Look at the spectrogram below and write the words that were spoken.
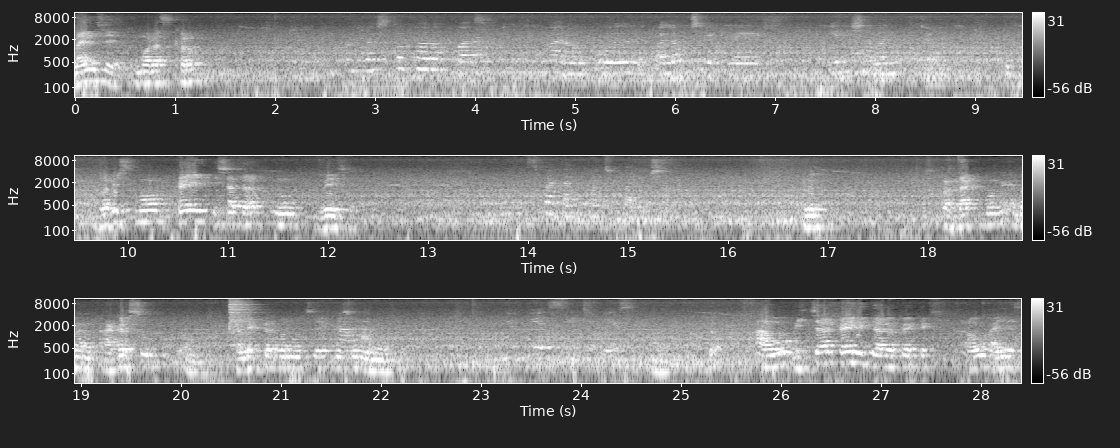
લાઈન છે, એમાં રસ ખરો? રસ્તો ખરો પરંતુ ગોલ અલગ છે એટલે એ દિશામાં ભવિષ્યમાં કઈ દિશા તરફનું વે છે? સ્પર્ધાત્મક પરીક્ષા. સ્પર્ધાત્મક એમાં આગળ શું કલેક્ટર બનવું છે કે શું બનવું છે આવો વિચાર કઈ રીતે આવ્યો? કે આવું આઈએસ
